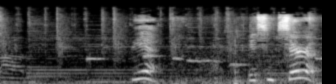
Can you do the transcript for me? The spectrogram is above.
Um, yeah, get some syrup.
